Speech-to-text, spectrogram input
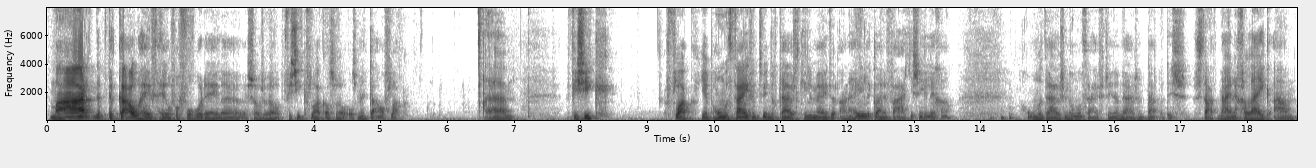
maar de, de kou heeft heel veel voordelen, zo zowel op fysiek vlak als wel als mentaal vlak. Ehm, fysiek vlak, je hebt 125.000 kilometer aan hele kleine vaatjes in je lichaam. 100.000, 125.000. Nou, dat is, staat bijna gelijk aan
